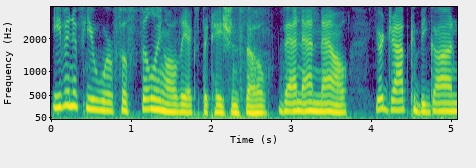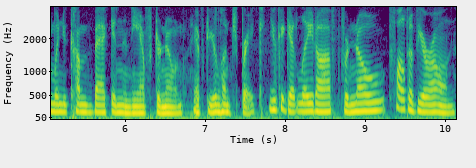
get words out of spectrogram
Even if you were fulfilling all the expectations, though, then and now, your job could be gone when you come back in in the afternoon after your lunch break. You could get laid off for no fault of your own.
